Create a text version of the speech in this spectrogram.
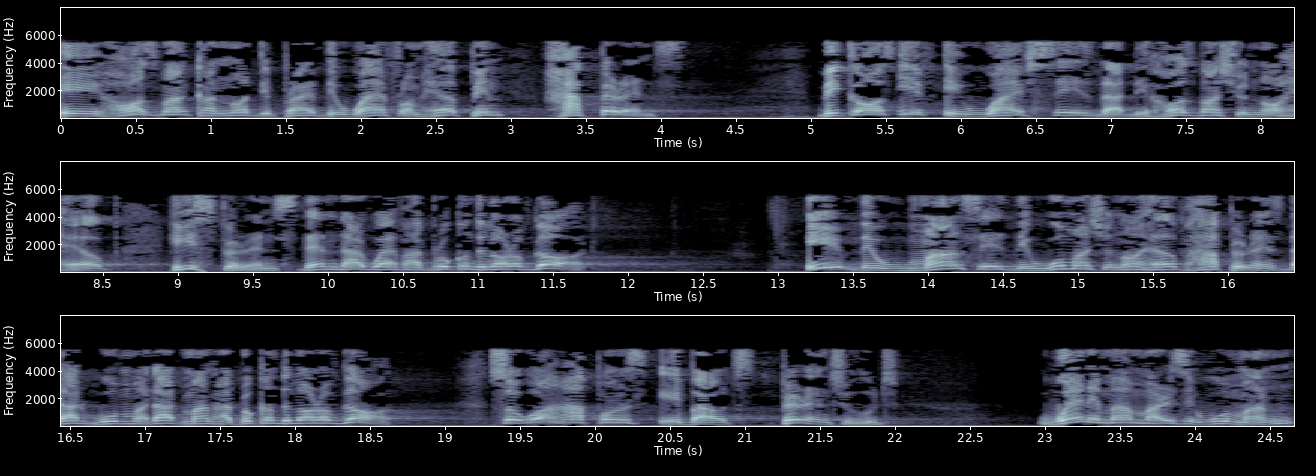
a husband cannot deprive the wife from helping her parents. Because if a wife says that the husband should not help his parents, then that wife has broken the law of God. If the man says the woman should not help her parents, that woman, that man has broken the law of God. So what happens about parenthood? When a man marries a woman,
